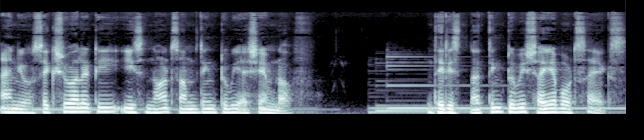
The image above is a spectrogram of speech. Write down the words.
and your sexuality is not something to be ashamed of. There is nothing to be shy about sex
